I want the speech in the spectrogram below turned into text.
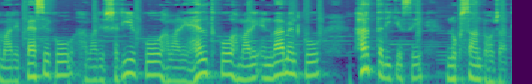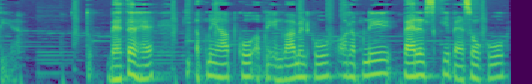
हमारे पैसे को, हमारे शरीर को, हमारे हेल्थ को, हमारे इन्वायरमेंट को हर तरीके से नुकसान पहुंचाती है। तो बेहतर है कि अपने आप को, अपने इन्वायरमेंट को और अपने पेरेंट्स के पैसों को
